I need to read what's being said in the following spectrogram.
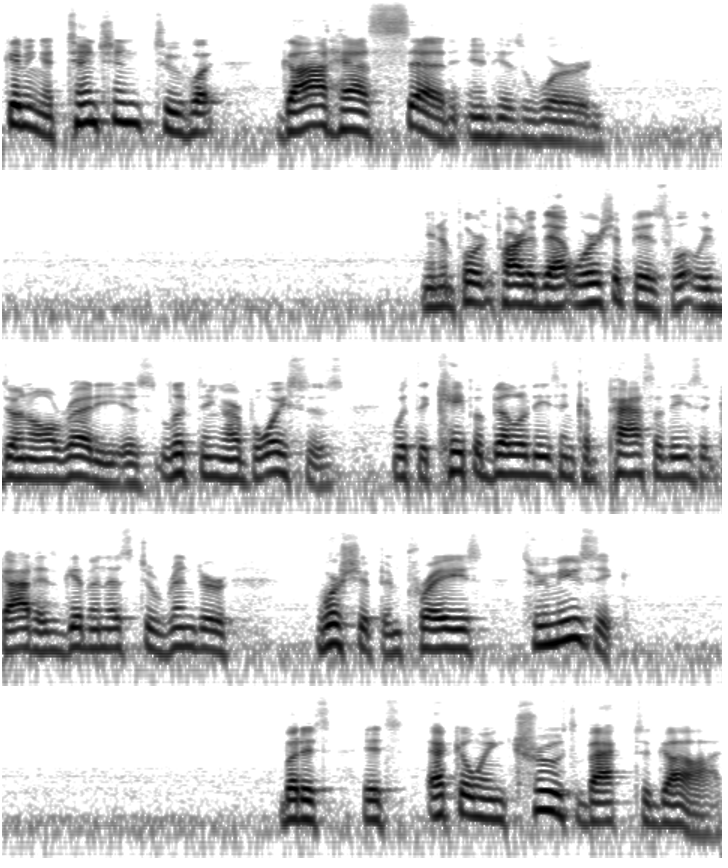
Giving attention to what God has said in His Word. An important part of that worship is what we've done already is lifting our voices with the capabilities and capacities that God has given us to render worship and praise through music. But it's, it's echoing truth back to God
